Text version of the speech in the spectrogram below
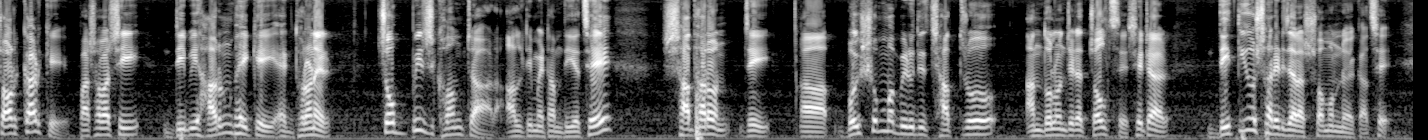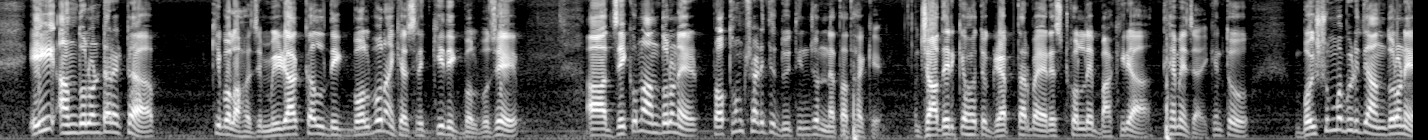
সরকারকে, পাশাপাশি ডিবি হারুন ভাইকেই এক ধরনের চব্বিশ ঘণ্টার আলটিমেটাম দিয়েছে। সাধারণ যেই বৈষম্য বিরোধী ছাত্র আন্দোলন যেটা চলছে, সেটার দ্বিতীয় সারির যারা সমন্বয়ক আছে, এই আন্দোলনটার একটা, কি বলা হয় যে মিরাকল দিক বলব নাকি আসলে কি দিক বলব? যে যে কোনো আন্দোলনের প্রথম সারিতে দুই তিনজন নেতা থাকে। যাদেরকে হয়তো গ্রেপ্তার বা অ্যারেস্ট করলে বাকিরা থেমে যায়। কিন্তু বৈষম্য বিরোধী আন্দোলনে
